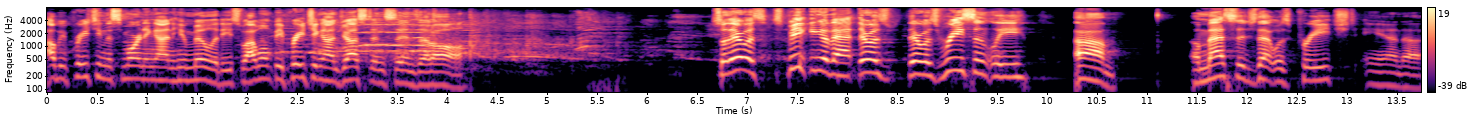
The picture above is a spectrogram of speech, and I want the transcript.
will be preaching this morning on humility, so I won't be preaching on Justin's sins at all. So there was. Speaking of that, there was there was recently um, a message that was preached, and uh,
